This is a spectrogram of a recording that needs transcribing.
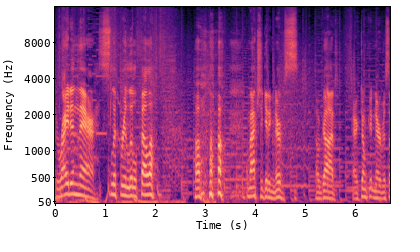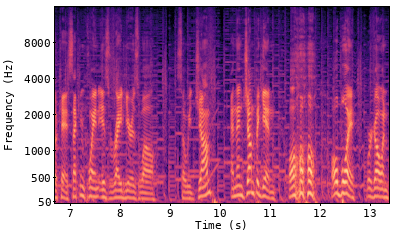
Right in there. Slippery little fella. Oh, I'm actually getting nervous. Oh god. Eric, don't get nervous. Okay, second coin is right here as well. So we jump, and then jump again. Oh, oh boy. We're going,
